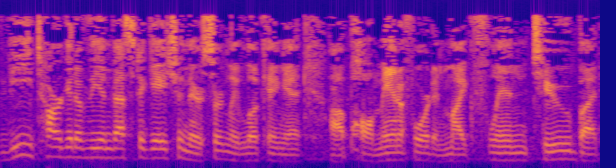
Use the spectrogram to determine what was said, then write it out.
the target of the investigation. They're certainly looking at uh, Paul Manafort and Mike Flynn too, but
